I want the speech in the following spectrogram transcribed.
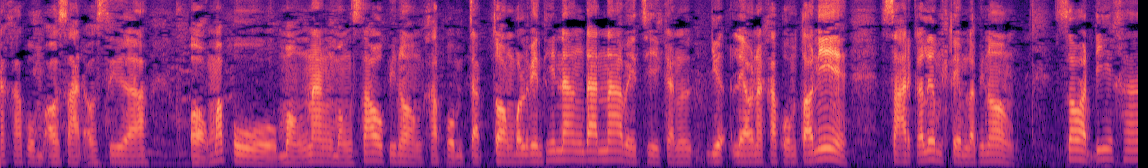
นะครับผมเอาศาสตร์เอาเสื้อ ออกมาปูหมองนั่งมองเศร้าพี่น้องครับ ผมจับจองบริเวณที่นั่งด้านหน้าเวทีกันเยอะแล้วนะครับผมตอนนี้ศาสตร์ก็เริ่มเต็มแล้วพี่น้อง สวัสดีค่ะ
